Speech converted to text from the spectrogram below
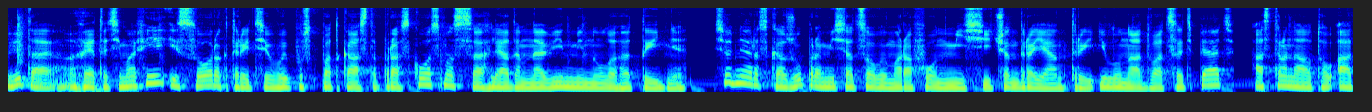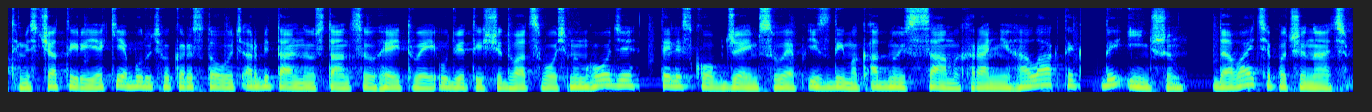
Вітаю, гэта Тимофей і 43 выпуск подкаста праз космас с аглядам навін мінулага тыдня. Сёння я раскажу пра месяцовы марафон місій Чандраян 3 і Луна 25, астранаўтаў Атміс 4, якія будуць выкарыстоўваць арбітальную станцыю Гейтвей у 2028 годзе, тэлескоп Джеймс Веб і здымак адной з самых ранніх галактык ды іншым. Давайте пачынаць.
